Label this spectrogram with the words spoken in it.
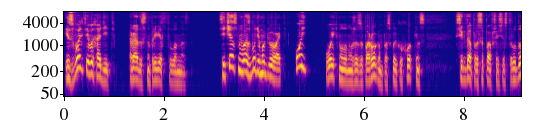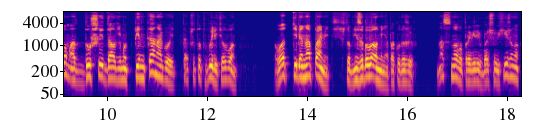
«Извольте выходить!» — радостно приветствовал он нас. «Сейчас мы вас будем убивать!» «Ой!» — ойкнул он уже за порогом, поскольку Хопкинс всегда просыпавшийся с трудом, от души дал ему пинка ногой, так что тот вылетел вон. «Вот тебе на память, чтобы не забывал меня, покуда жив». Нас снова провели в большую хижину.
